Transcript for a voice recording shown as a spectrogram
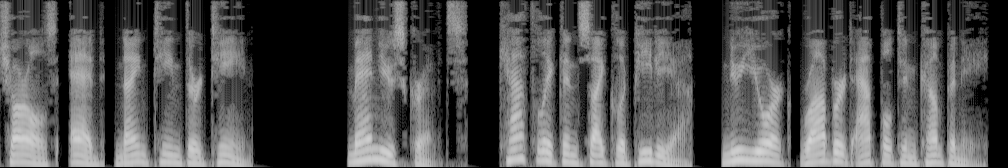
Charles, ed. 1913. Manuscripts. Catholic Encyclopedia. New York, Robert Appleton Company.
